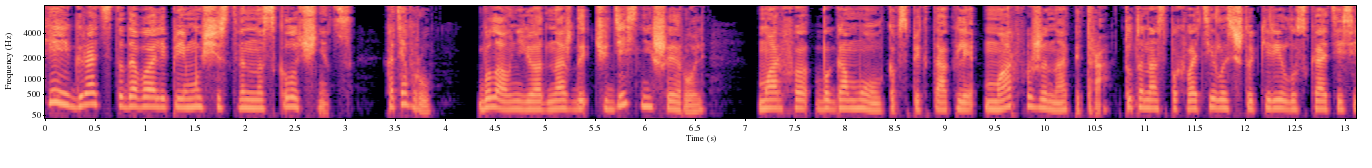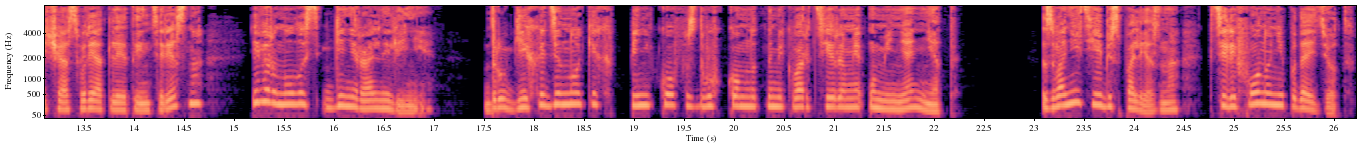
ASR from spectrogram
Ей играть-то давали преимущественно склочниц. Хотя вру. Была у нее однажды чудеснейшая роль. Марфа Богомолка в спектакле «Марфа, жена Петра». Тут она спохватилась, что Кириллу с Катей сейчас вряд ли это интересно, и вернулась к генеральной линии. Других одиноких пеньков с двухкомнатными квартирами у меня нет. Звонить ей бесполезно, к телефону не подойдет.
